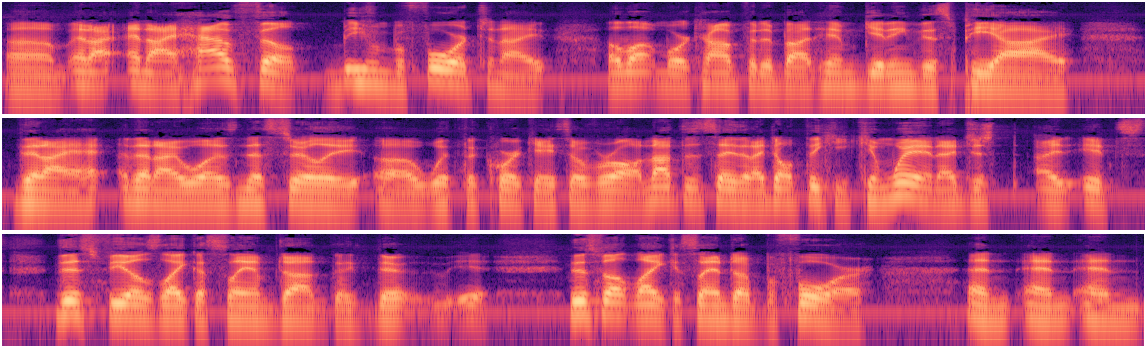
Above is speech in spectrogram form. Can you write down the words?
Um, and I and I have felt even before tonight a lot more confident about him getting this PI than I than I was necessarily uh, with the court case overall. Not to say that I don't think he can win. I just I, it's this feels like a slam dunk. Like it, this felt like a slam dunk before, and and and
